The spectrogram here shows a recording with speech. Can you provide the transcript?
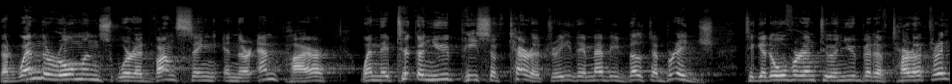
That when the Romans were advancing in their empire, when they took a new piece of territory, they maybe built a bridge to get over into a new bit of territory.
